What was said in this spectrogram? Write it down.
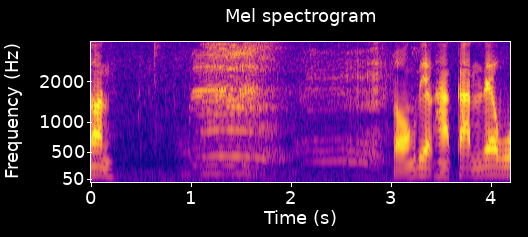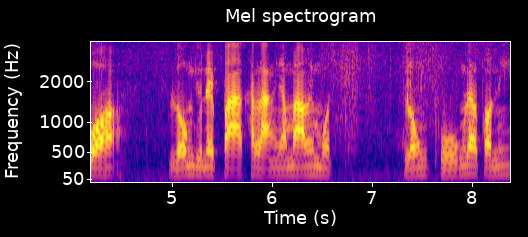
นั่น ร้องเรียกหากันแล้ววัวหลงอยู่ในป่าขลังยังมาไม่หมด หลงฝูงแล้วตอนนี้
